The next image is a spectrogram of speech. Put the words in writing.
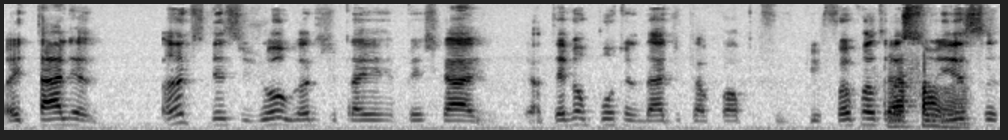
A Itália, antes desse jogo, antes de ir para teve a oportunidade de ir para a Copa, que foi contra a Suíça.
